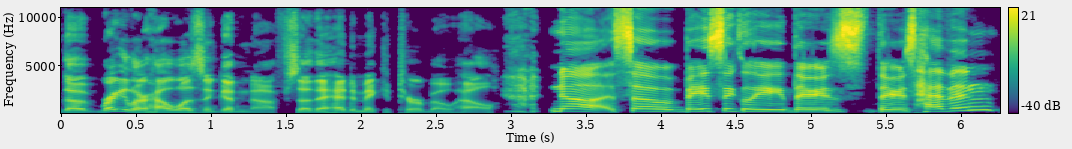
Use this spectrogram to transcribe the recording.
the regular hell wasn't good enough, so they had to make a turbo hell. No, so basically there's there's heaven,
